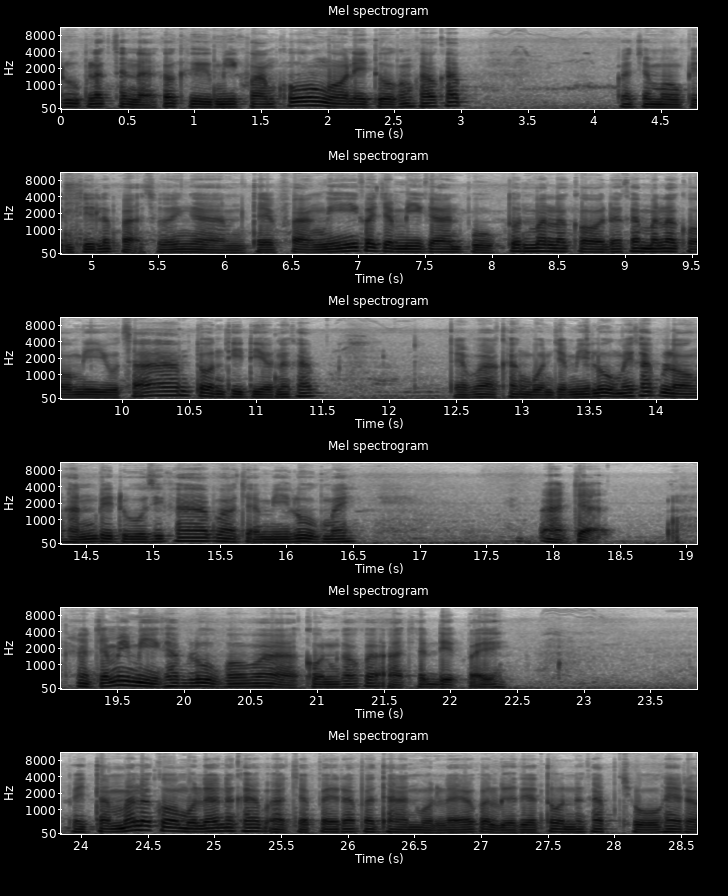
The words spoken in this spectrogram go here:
รูปลักษณะก็คือมีความโค้งงอในตัวของเขาครับ ก็จะมองเป็นศิลปะสวยงาม แต่ฝั่งนี้ก็จะมีการปลูกต้นมะละกอด้วยครับมะละกอมีอยู่สามต้นทีเดียวนะครับ แต่ว่าข้างบนจะมีลูกไหมครับ ลองหันไปดูสิครับว่าจะมีลูกไหมอาจจะอาจจะไม่มีครับลูกเพราะว่าคนเขาก็อาจจะเด็ดไป ไปทำมะละกอหมดแล้วนะครับ อาจจะไปรับประทานหมดแล้วก็เหลือแต่ต้นนะครับ โชว์ให้เรา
